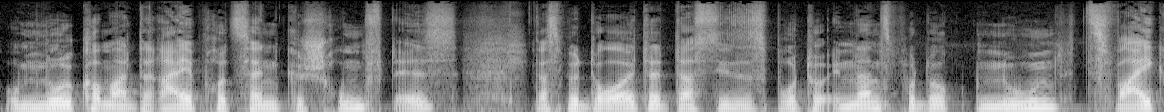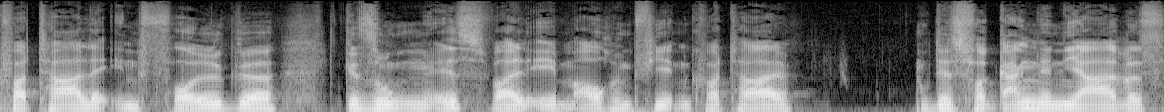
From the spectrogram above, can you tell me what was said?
um 0,3 Prozent geschrumpft ist. Das bedeutet, dass dieses Bruttoinlandsprodukt nun zwei Quartale in Folge gesunken ist, weil eben auch im vierten Quartal des vergangenen Jahres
